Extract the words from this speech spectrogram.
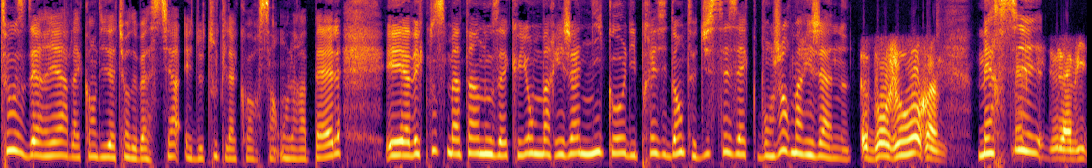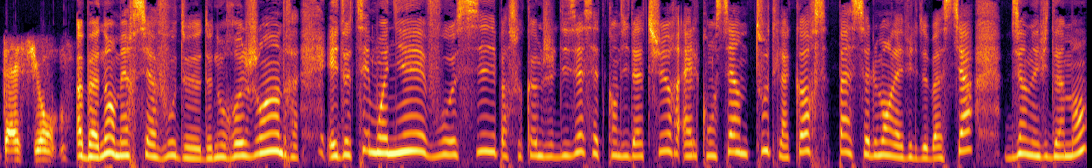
Tous derrière la candidature de Bastia et de toute la Corse, hein, on le rappelle. Et avec nous ce matin, nous accueillons Marie-Jeanne Nicoli, présidente du CESEC. Bonjour Marie-Jeanne. Euh, bonjour. Merci. Merci de l'invitation. Ah bah non, merci à vous de, de nous rejoindre et de témoigner vous aussi, parce que comme je le disais, cette candidature, elle concerne toute la Corse, pas seulement la ville de Bastia bien évidemment.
